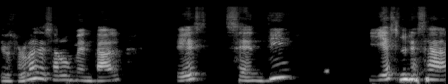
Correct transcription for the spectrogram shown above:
de los problemas de salud mental es sentir y expresar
